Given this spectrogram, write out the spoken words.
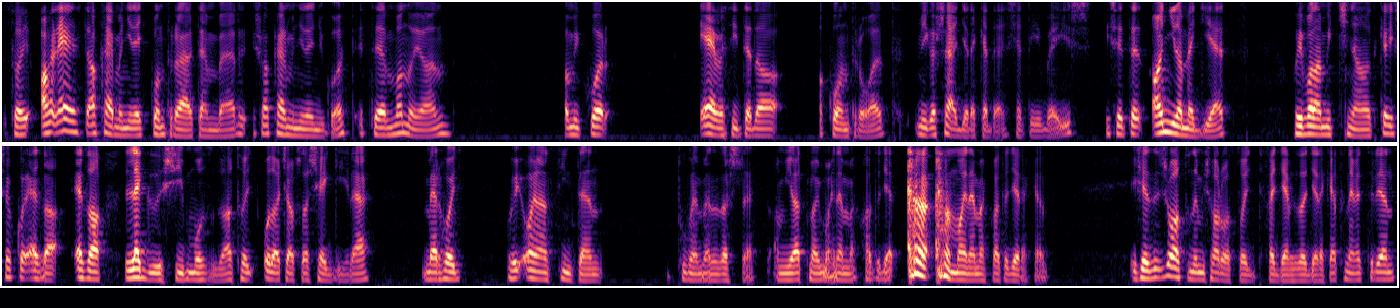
Szóval hogy lehet akármennyire egy kontrollált ember, és akármennyire nyugodt, egyszerűen van olyan, amikor elveszíted a, a kontrollt, még a saját gyereked esetében is, és egyszerűen annyira megijedsz, hogy valamit csinálnod kell, és akkor ez a, ez a legősibb mozdulat, hogy oda csapsz a seggére, mert hogy, hogy olyan szinten túlmegy benned a stressz, amiatt majd majdnem meghalt a, gyere- majdnem meghalt a gyereked. És ez soha nem is arról szól, hogy fegyelmezed a gyereket, hanem egyszerűen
